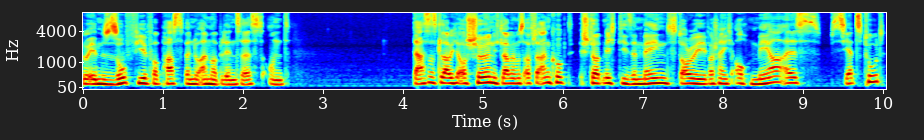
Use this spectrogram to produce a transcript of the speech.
du eben so viel verpasst, wenn du einmal blinzelst. Und das ist, glaube ich, auch schön. Ich glaube, wenn man es öfter anguckt, stört mich diese Main Story wahrscheinlich auch mehr, als es jetzt tut.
